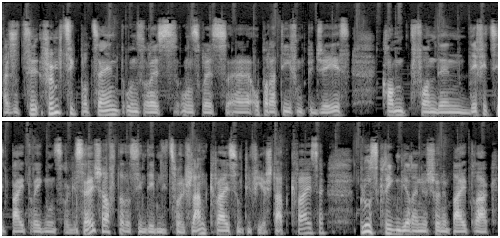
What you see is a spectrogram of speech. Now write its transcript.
Also 50 Prozent unseres, unseres äh, operativen Budgets kommt von den Defizitbeiträgen unserer Gesellschafter. Das sind eben die zwölf Landkreise und die vier Stadtkreise. Plus kriegen wir einen schönen Beitrag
